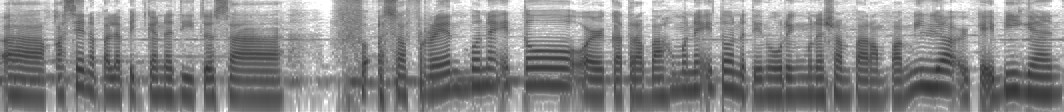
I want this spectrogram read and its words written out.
ah, kasi napalapit ka na dito sa sa friend mo na ito or katrabaho mo na ito na tinuring mo na siyang parang pamilya or kaibigan.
